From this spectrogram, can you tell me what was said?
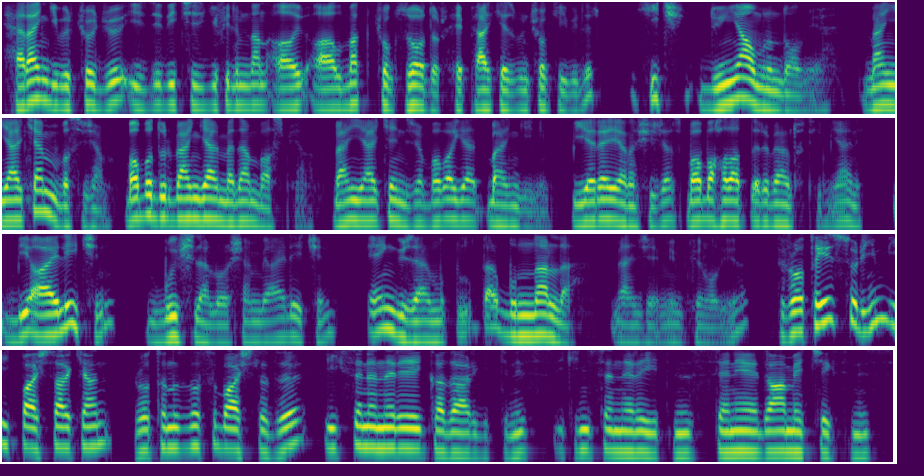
herhangi bir çocuğu izlediği çizgi filmden al- almak çok zordur. Hep herkes bunu çok iyi bilir. Hiç dünya umurunda olmuyor. Ben yelken mi basacağım? Baba dur ben gelmeden basmayalım. Ben yelken ineceğim. Baba gel ben geleyim. Bir yere yanaşacağız. Baba halatları ben tutayım. Yani bir aile için bu işlerle uğraşan bir aile için en güzel mutluluklar bunlarla bence mümkün oluyor. Rotayı sorayım. İlk başlarken rotanız nasıl başladı? İlk sene nereye kadar gittiniz? İkinci sene nereye gittiniz? Seneye devam edeceksiniz.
